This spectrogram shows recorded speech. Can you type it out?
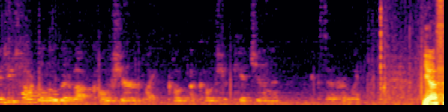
Could you talk a little bit about kosher, like co- a kosher kitchen, etc.? like Yes.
